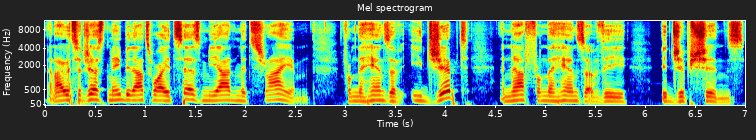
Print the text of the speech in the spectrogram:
And I would suggest maybe that's why it says Miad Mitzrayim, from the hands of Egypt and not from the hands of the Egyptians.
